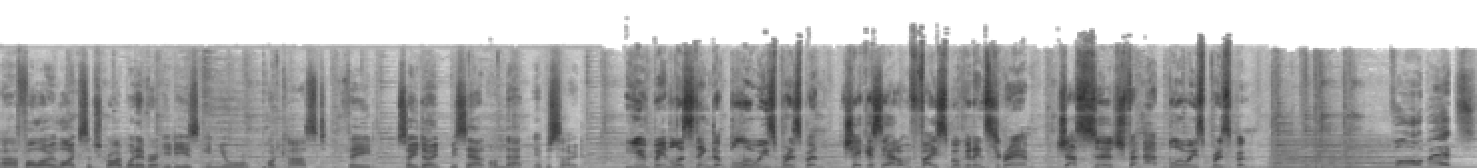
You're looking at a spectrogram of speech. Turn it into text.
uh, follow, like, subscribe, whatever it is in your podcast feed, so you don't miss out on that episode. You've been listening to Bluey's Brisbane. Check us out on Facebook and Instagram. Just search for at Bluey's Brisbane. Four bits!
